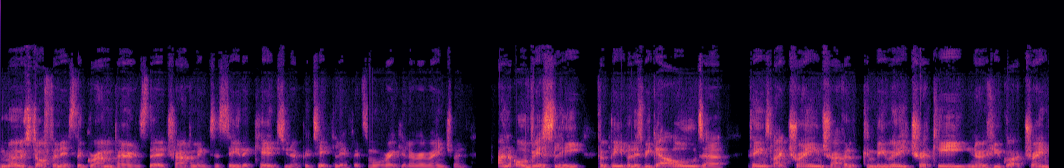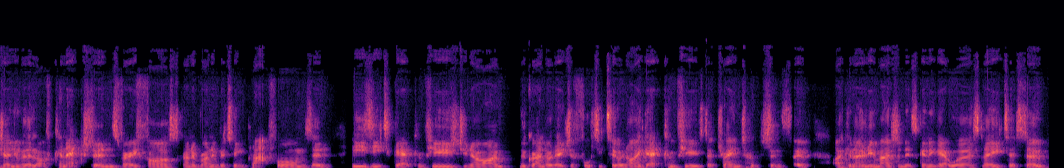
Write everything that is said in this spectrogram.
Most often, it's the grandparents that are traveling to see the kids, you know, particularly if it's a more regular arrangement. And obviously, for people as we get older, things like train travel can be really tricky. You know, if you've got a train journey with a lot of connections, very fast, kind of running between platforms and easy to get confused. You know, I'm the grand old age of 42 and I get confused at train junctions. So I can only imagine it's going to get worse later. So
